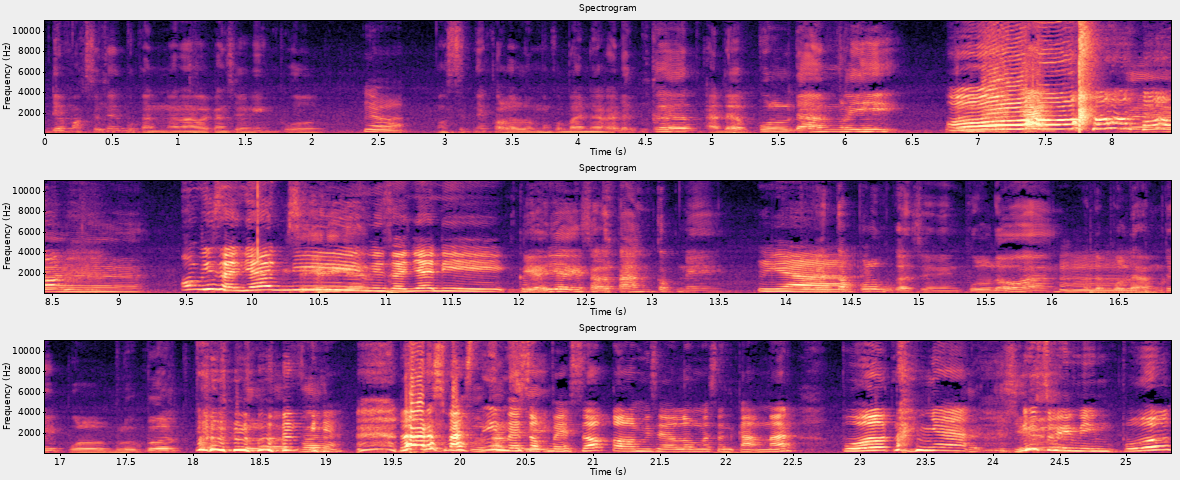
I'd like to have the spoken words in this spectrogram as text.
Dia maksudnya bukan menawarkan swimming pool. Coba. Maksudnya kalau lo mau ke bandara deket, ada pool damri. Oh. Kan? Oh bisa jadi, Bisa jadi, kan? bisa jadi. dia aja yang salah tangkep nih. Iya. Ternyata pool bukan swimming pool doang. Hmm. Ada pool damri, pool bluebird, pool apa? Iya. Lo harus pastiin besok-besok kalau misalnya lo mesen kamar, pool tanya di Iya. swimming pool,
